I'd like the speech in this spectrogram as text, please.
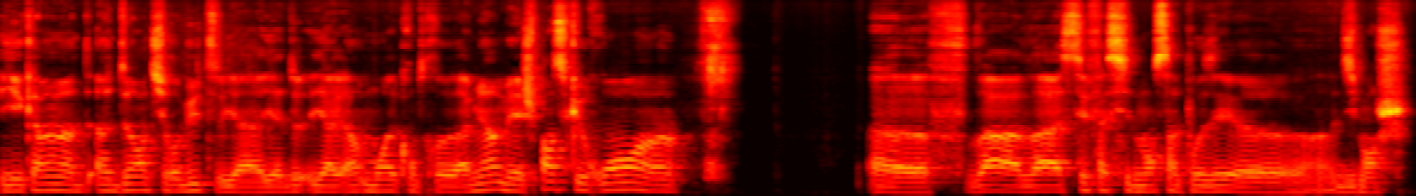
Il y a quand même un, un 2 en tir au but, il y a, il y a, deux, il y a un mois contre Amiens, mais je pense que Rouen... Euh, va, va assez facilement s'imposer euh, dimanche.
